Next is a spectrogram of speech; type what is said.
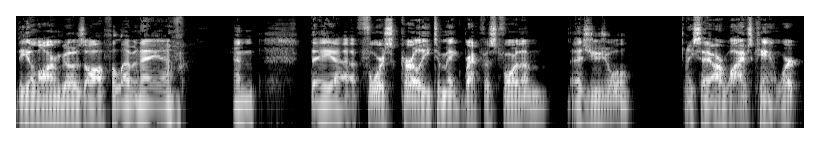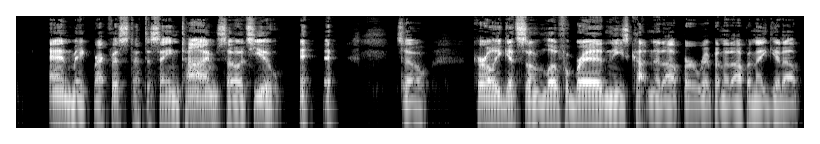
the alarm goes off, 11 a.m. And they uh, force Curly to make breakfast for them, as usual. They say, Our wives can't work and make breakfast at the same time, so it's you. so Curly gets some loaf of bread and he's cutting it up or ripping it up, and they get up.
